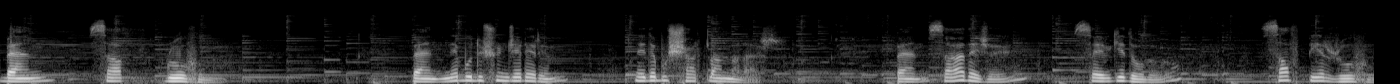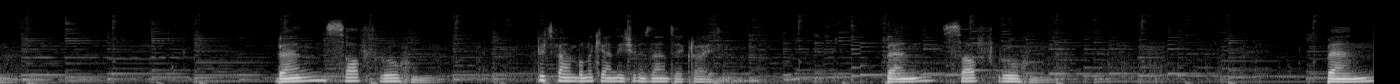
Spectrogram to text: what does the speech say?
Ben saf ruhum. Ben ne bu düşüncelerim ne de bu şartlanmalar. Ben sadece sevgi dolu, saf bir ruhum. Ben saf ruhum. Lütfen bunu kendi içinizden tekrar edin. Ben saf ruhum. Ben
